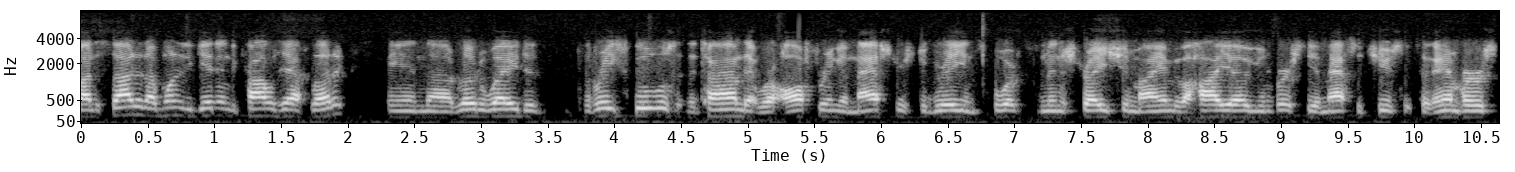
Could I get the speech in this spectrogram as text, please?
I decided I wanted to get into college athletics and uh, wrote away to three schools at the time that were offering a master's degree in sports administration Miami of Ohio, University of Massachusetts at Amherst.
